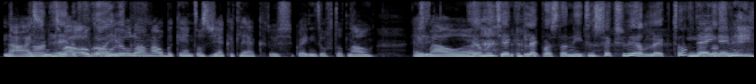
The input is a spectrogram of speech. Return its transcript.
Nou, hij nou, stond wel ook al heel lang al bekend als Jack het Lek. Dus ik weet niet of dat nou helemaal... Uh... Ja, maar Jack het Lek was dan niet een seksueel lek, toch? Nee, nee, was nee, een...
